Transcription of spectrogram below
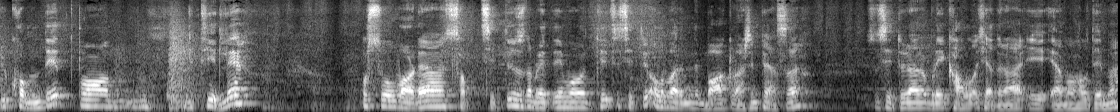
Du kom dit på litt tidlig. Og så var det satt, sitter så det ble litt i vår tid, så sitter jo alle bare bak hver sin PC. Så sitter du der og blir kald og kjeder deg i en og en halv time.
